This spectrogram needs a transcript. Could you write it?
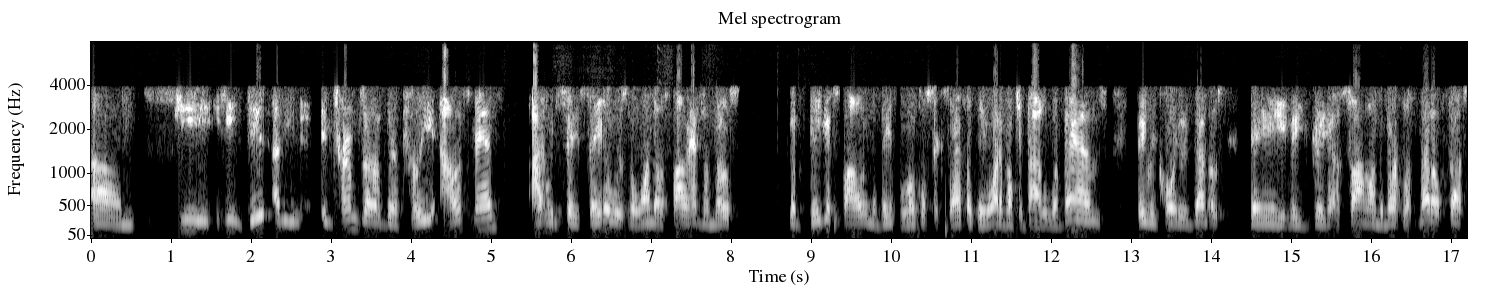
Um, he he did. I mean, in terms of the pre-Alice band, I would say Sato was the one that was probably had the most, the biggest following, the biggest local success. Like they won a bunch of Battle of Bands. They recorded demos. They they, they got a song on the Northwest Metal Fest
